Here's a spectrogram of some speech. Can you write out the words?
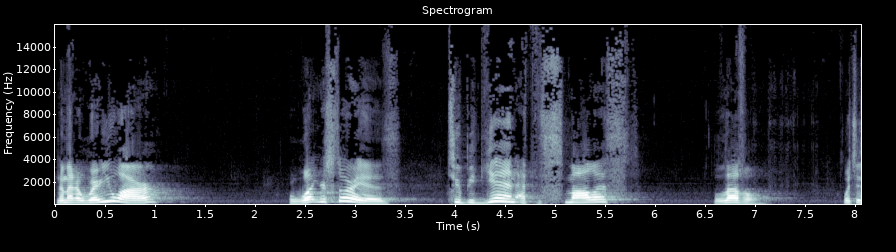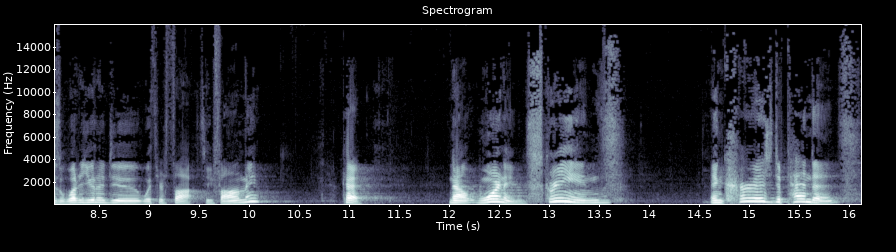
no matter where you are, what your story is, to begin at the smallest level, which is what are you going to do with your thoughts? Are you following me? Okay. Now, warning screens encourage dependence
